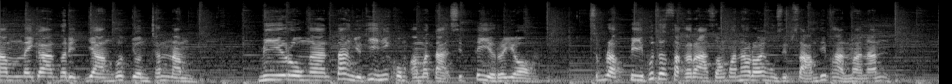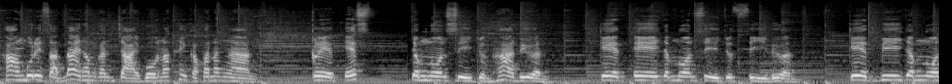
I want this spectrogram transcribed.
นำในการผลิตยางรถยนต์ชั้นนำ มีโรงงานตั้งอยู่ที่นิคมอมตะซิตี้ระยองสำหรับปีพุทธศักราช 2563 ที่ผ่านมานั้น ทางบริษัทได้ทำการจ่ายโบนัสให้กับพนักงาน เกรด S จำนวน 4.5 เดือน เกรด A จำนวน 4.4 เดือน เกรด B จำนวน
